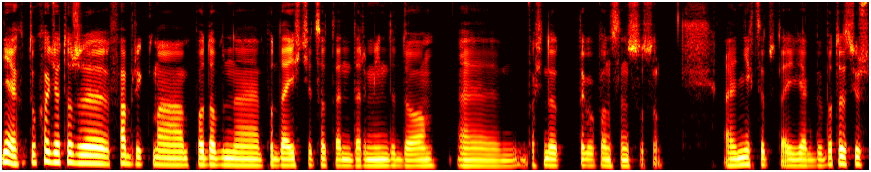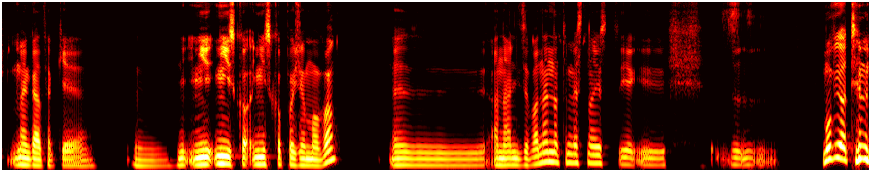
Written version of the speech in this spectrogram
Nie, tu chodzi o to, że fabryk ma podobne podejście co Tendermint do e, właśnie do tego konsensusu. Ale nie chcę tutaj jakby, bo to jest już mega takie nisko, niskopoziomowa, Yy, analizowane, natomiast no jest. Yy, mówię o tym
